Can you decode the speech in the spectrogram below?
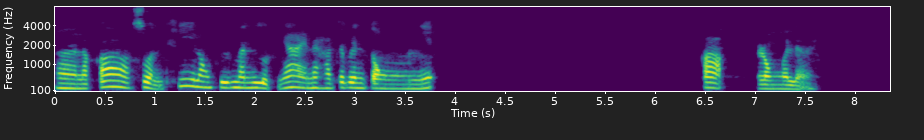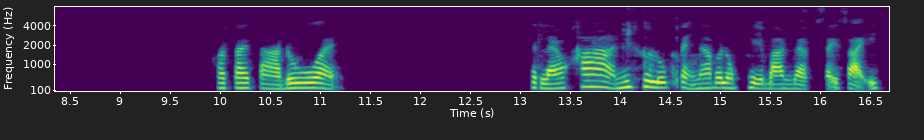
อ่าแล้วก็ส่วนที่รองพื้นมันหลุดง่ายนะคะ จะเป็นตรงนี้ ก็ลงมาเลย ก็ใต้ตาด้วย เสร็จแล้วค่ะ นี่คือลุคแต่งหน้าไปโรงพยาบาลแบบใสๆ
